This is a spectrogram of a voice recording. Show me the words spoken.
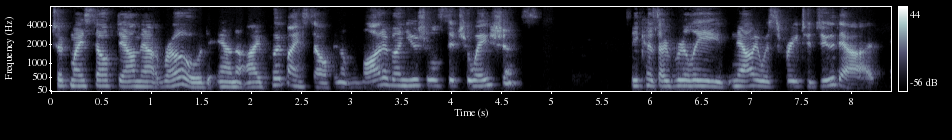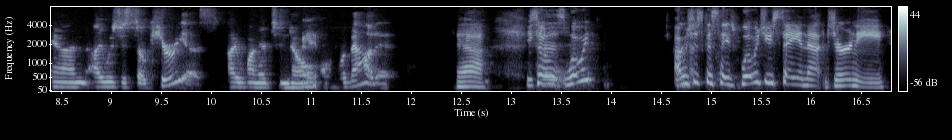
took myself down that road and I put myself in a lot of unusual situations because I really, now I was free to do that. And I was just so curious. I wanted to know right. more about it. Yeah. Because, so, what would, I was just going to say, what would you say in that journey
